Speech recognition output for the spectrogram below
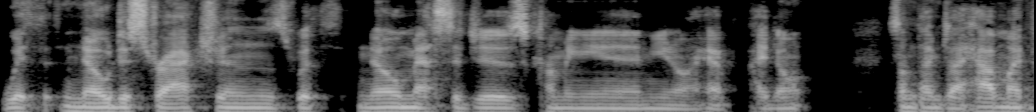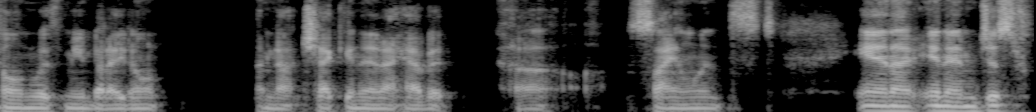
with no distractions with no messages coming in you know i have i don't sometimes i have my phone with me but i don't i'm not checking it. I have it uh, silenced. And i and i'm just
